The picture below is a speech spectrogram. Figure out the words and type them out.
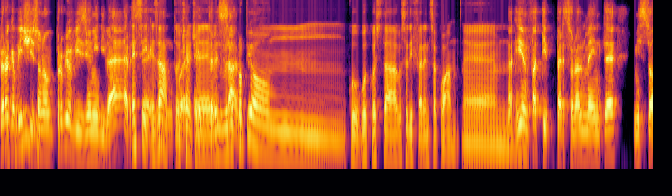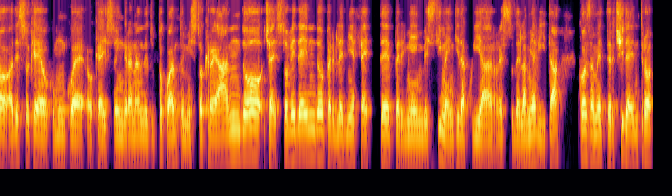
Però e capisci, quindi- sono proprio visioni diverse. eh sì, esatto, comunque, cioè, cioè, vedo proprio mm, que- que- questa, questa differenza qua. Ehm, Io infatti personalmente mi sto, adesso che ho comunque, ok, sto ingranando tutto quanto, mi sto creando, cioè sto vedendo per le mie fette, per i miei investimenti da qui al resto della mia vita, cosa metterci dentro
